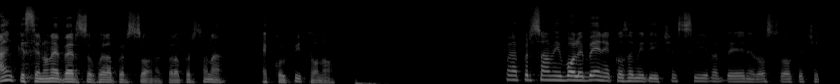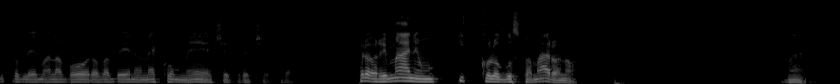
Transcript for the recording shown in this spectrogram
Anche se non è verso quella persona, quella persona è colpita o no? Poi la persona mi vuole bene, cosa mi dice? Sì, va bene, lo so che c'è il problema al lavoro, va bene, non è con me, eccetera, eccetera. Però rimane un piccolo gusto amaro o no? Rimane.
